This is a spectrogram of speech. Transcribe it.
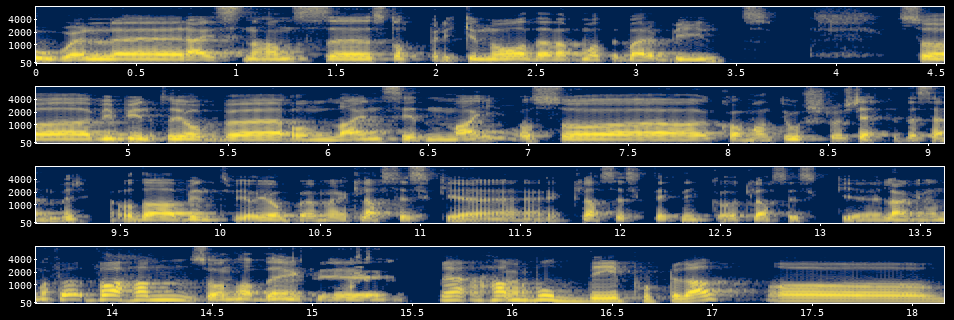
OL-reisen hans eh, stopper ikke nå, den har på en måte bare begynt. Så vi begynte å jobbe online siden mai, og så kom han til Oslo 6.12. Og da begynte vi å jobbe med klassisk, klassisk teknikk og klassisk langrenn. Så han hadde egentlig ja, han ja. bodde i Portugal, og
